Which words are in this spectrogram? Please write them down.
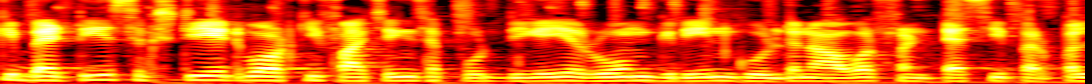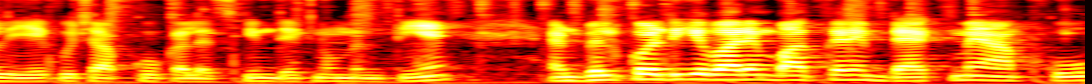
की बैटरी सिक्सटी एट वॉट की फाचिंग सपोर्ट दी गई है। Rome Green Golden Hour Fantasy Purple ये कुछ आपको कलर स्कीम देखने को मिलती हैं। एंड बिल्ड क्वालिटी के बारे में बात करें बैक में आपको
